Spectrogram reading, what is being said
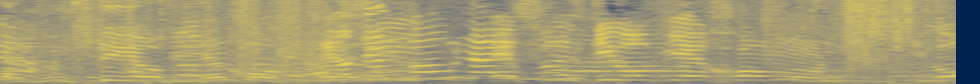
Es un tío viejo. Yo tengo una. Es un tío viejo monstruo.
